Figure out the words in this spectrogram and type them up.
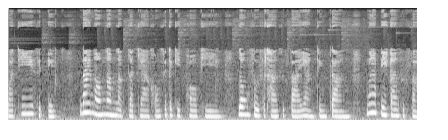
วรรษที่21 ได้น้อมนำหลักปรัชญาของเศรษฐกิจพอเพียง ลงสู่สถานศึกษาอย่างจริงจัง เมื่อปีการศึกษา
